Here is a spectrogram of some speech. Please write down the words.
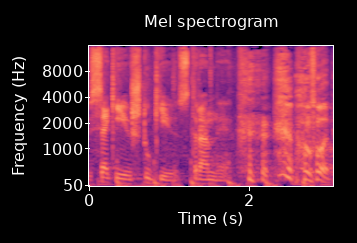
Всякие штуки странные. Вот.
